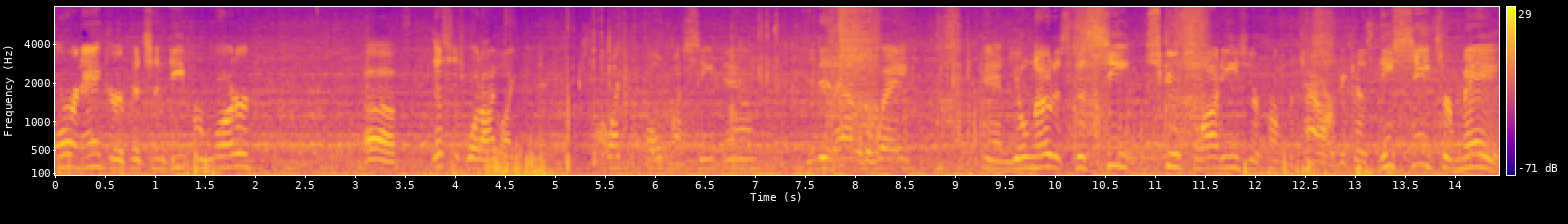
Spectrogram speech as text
or an anchor if it's in deeper water, uh, this is what I like to do. I like to fold my seat down, get it out of the way, and you'll notice this seat scoots a lot easier from the tower because these seats are made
